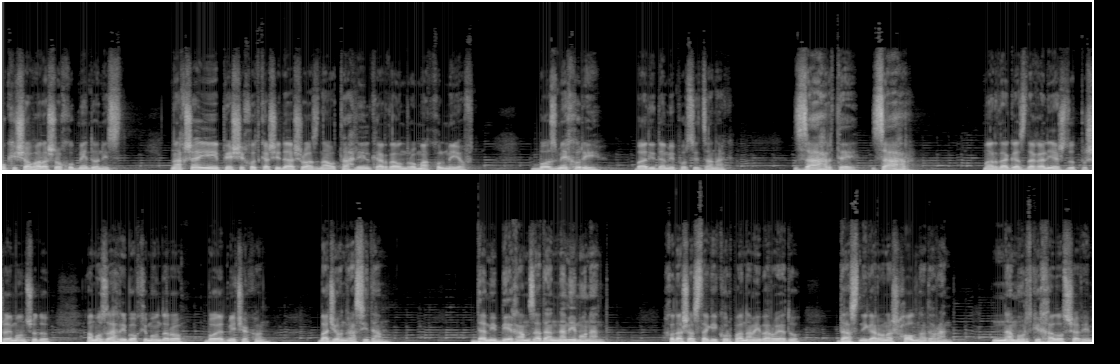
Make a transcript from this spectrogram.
ӯ ки шавҳарашро хуб медонист нақшаи пеши худ кашидаашро аз нав таҳлил карда онро маъқул меёфт боз мехӯрӣ баъди даме пурсид занак заҳр те заҳр мардак аз дағалиаш зуд пушаймон шуду аммо заҳри боқимондаро бояд мечакон ба ҷон расидам дами беғам задан намемонанд худаш аз таги курпа намебарояду дастнигаронаш ҳол надоранд намурд ки халос шавем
